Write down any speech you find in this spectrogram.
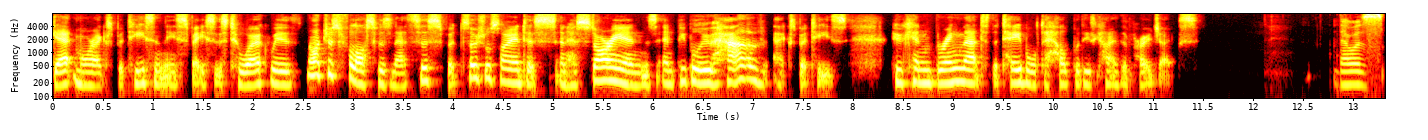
get more expertise in these spaces to work with not just philosophers and ethicists but social scientists and historians and people who have expertise who can bring that to the table to help with these kinds of projects. That was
